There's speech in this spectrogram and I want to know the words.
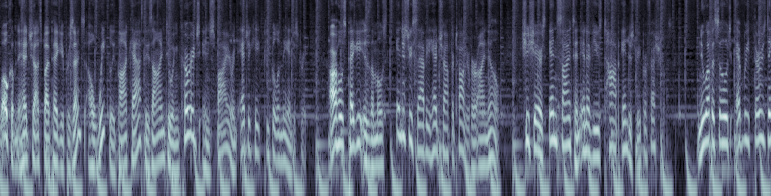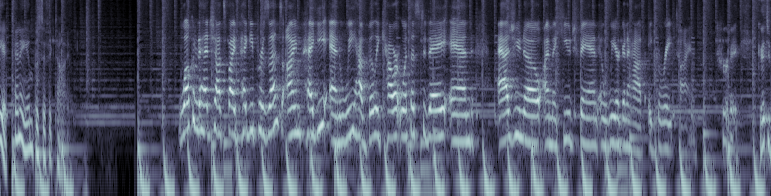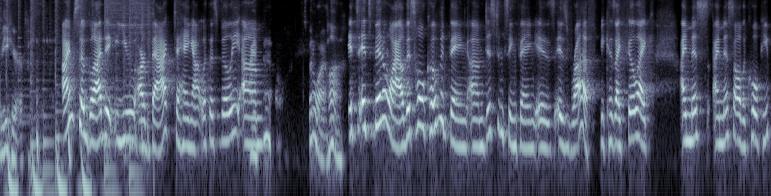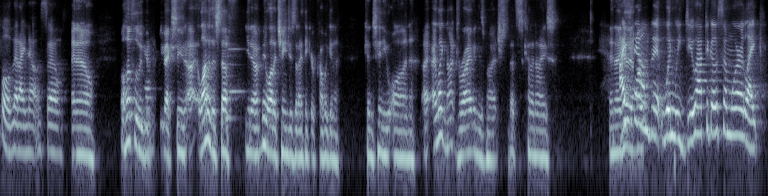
Welcome to Headshots by Peggy Presents, a weekly podcast designed to encourage, inspire, and educate people in the industry. Our host, Peggy, is the most industry savvy headshot photographer I know. She shares insights and interviews top industry professionals. New episodes every Thursday at 10 a.m. Pacific Time. Welcome to Headshots by Peggy Presents. I'm Peggy, and we have Billy Cowart with us today. And as you know, I'm a huge fan, and we are going to have a great time. Great. Good to be here. I'm so glad that you are back to hang out with us, Billy. Um, it's been a while, huh? It's it's been a while. This whole COVID thing, um, distancing thing, is is rough because I feel like I miss I miss all the cool people that I know. So I know. Well, hopefully we'll yeah. be back soon. I, a lot of this stuff, you know, I've made a lot of changes that I think are probably going to continue on. I, I like not driving as much. That's kind of nice. And I, I found our- that when we do have to go somewhere, like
